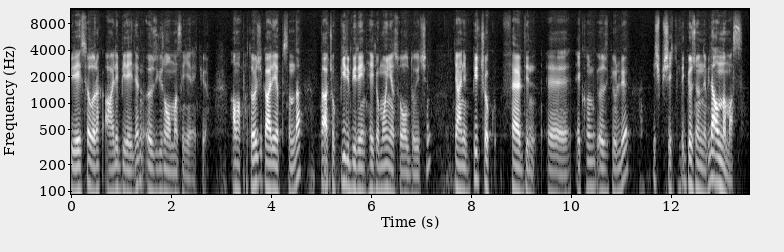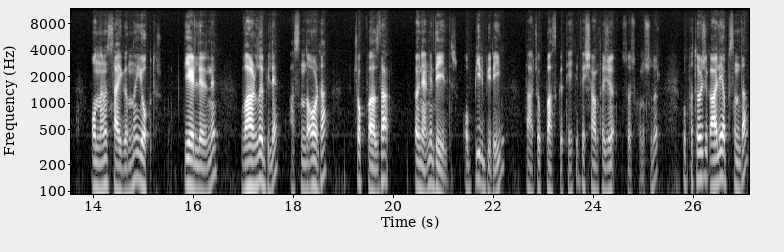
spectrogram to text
bireysel olarak aile bireylerin özgür olması gerekiyor. Ama patolojik aile yapısında daha çok bir bireyin hegemonyası olduğu için yani birçok ferdin e, ekonomik özgürlüğü hiçbir şekilde göz önüne bile alınamaz. Onların saygınlığı yoktur. Diğerlerinin varlığı bile aslında orada çok fazla önemli değildir. O bir bireyin daha çok baskı, tehdit ve şantajı söz konusudur. Bu patolojik aile yapısında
